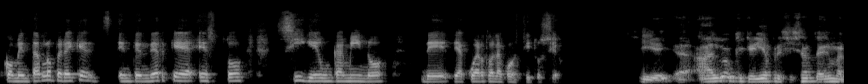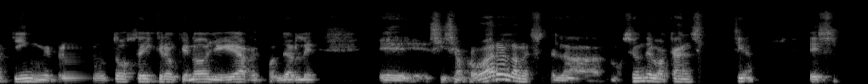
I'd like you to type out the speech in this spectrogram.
comentarlo, pero hay que entender que esto sigue un camino de, de acuerdo a la Constitución. Sí, eh, algo que quería precisar también Martín, me preguntó usted y creo que no llegué a responderle. Eh, si se aprobara la, la moción de vacancia, es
